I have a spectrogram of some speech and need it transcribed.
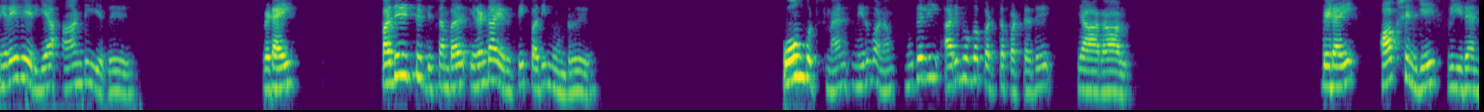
நிறைவேறிய ஆண்டு எது? விடை பதினெட்டு டிசம்பர் இரண்டாயிரத்தி பதிமூன்று. ஓம்புட்ஸ்மேன் நிறுவனம் முதலில் அறிமுகப்படுத்தப்பட்டது யாரால்? விடை ஆப்ஷன் ஏ ஸ்வீடன்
